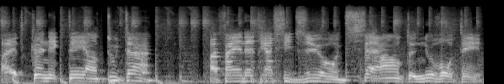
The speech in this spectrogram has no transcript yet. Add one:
à être connectés en tout temps afin d'être assidus aux différentes nouveautés.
